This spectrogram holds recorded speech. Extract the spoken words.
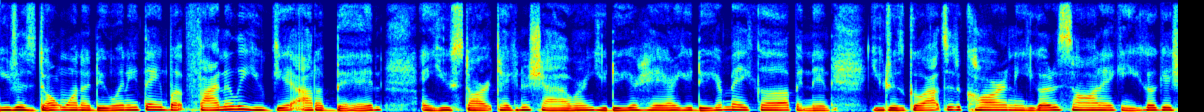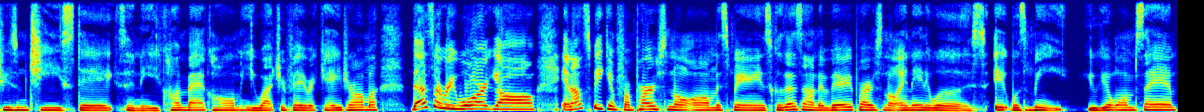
you just don't want to do anything, but finally you get out of bed and you start taking a shower and you do your hair, you do your makeup, and then you just go out to the car and then you go to Sonic and you go get you some cheese sticks and then you come back home and you watch your favorite K drama. That's a reward, y'all. And I'm speaking from personal um experience because that sounded very personal and it was. It was me. You get what I'm saying?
